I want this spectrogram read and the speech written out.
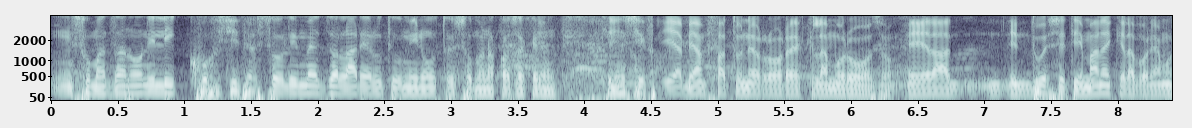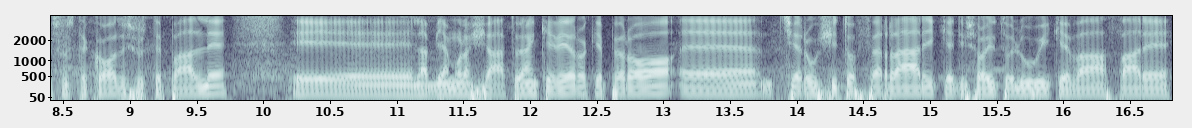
insomma Zanoni lì così da solo in mezzo all'area all'ultimo minuto, insomma una cosa che non, che non si fa. Lì abbiamo fatto un errore clamoroso, era due settimane che lavoriamo su queste cose, su queste palle e l'abbiamo lasciato. È anche vero che però eh, c'era uscito Ferrari che di solito è lui che va a fare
